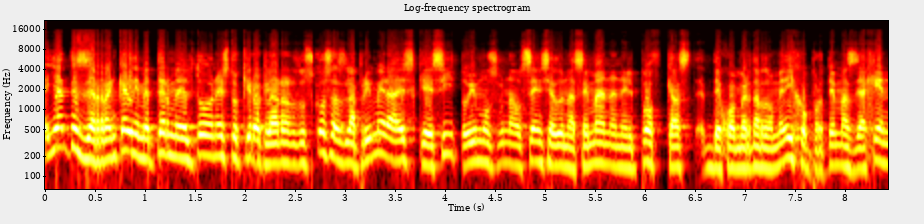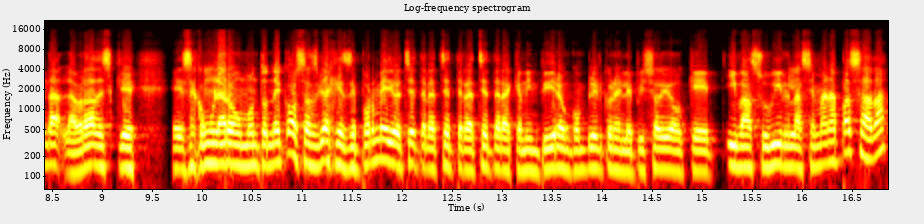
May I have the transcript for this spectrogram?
y antes de arrancar y meterme del todo en esto, quiero aclarar dos cosas. La primera es que sí, tuvimos una ausencia de una semana en el podcast de Juan Bernardo Me Dijo por temas de agenda. La verdad es que eh, se acumularon un montón de cosas, viajes de por medio, etcétera, etcétera, etcétera, que me impidieron cumplir con el episodio que iba a subir la semana pasada.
